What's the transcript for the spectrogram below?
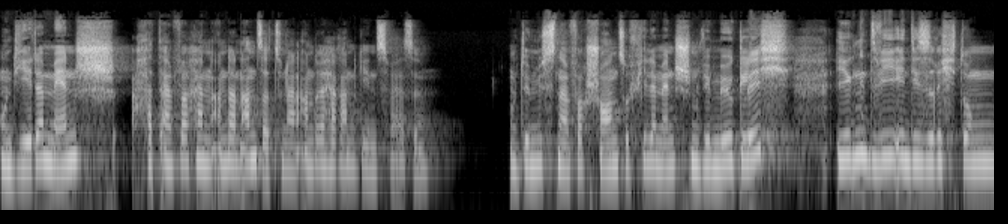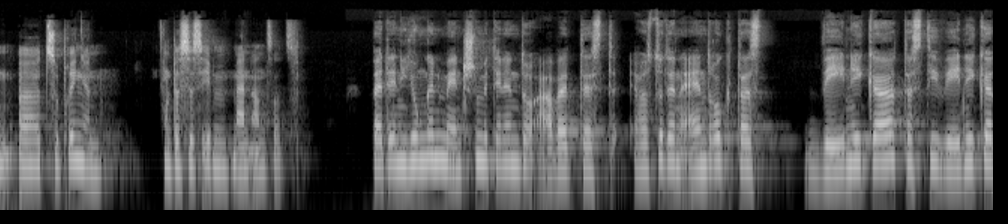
Und jeder Mensch hat einfach einen anderen Ansatz und eine andere Herangehensweise. Und wir müssen einfach schauen, so viele Menschen wie möglich irgendwie in diese Richtung äh, zu bringen. Und das ist eben mein Ansatz. Bei den jungen Menschen, mit denen du arbeitest, hast du den Eindruck, dass weniger, dass die weniger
